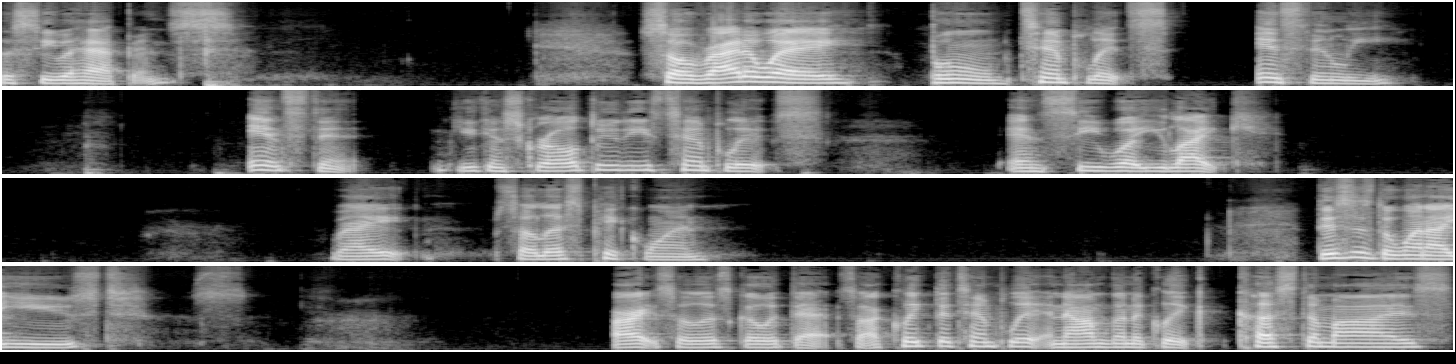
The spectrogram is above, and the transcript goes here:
Let's see what happens. So right away, boom, templates instantly. Instant. You can scroll through these templates and see what you like. Right? So let's pick one. This is the one I used. All right, so let's go with that. So I click the template and now I'm going to click customize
